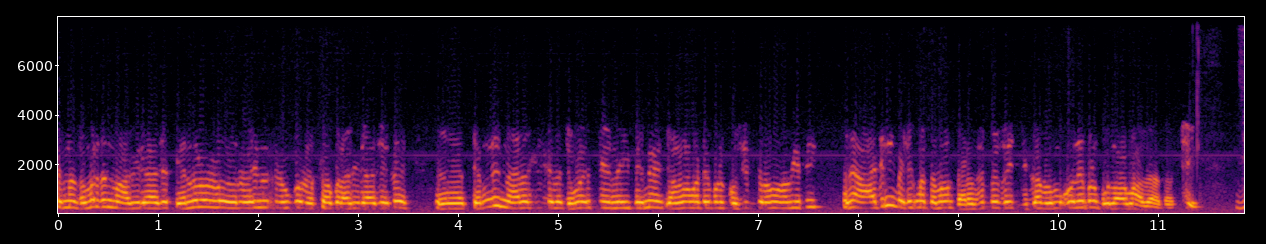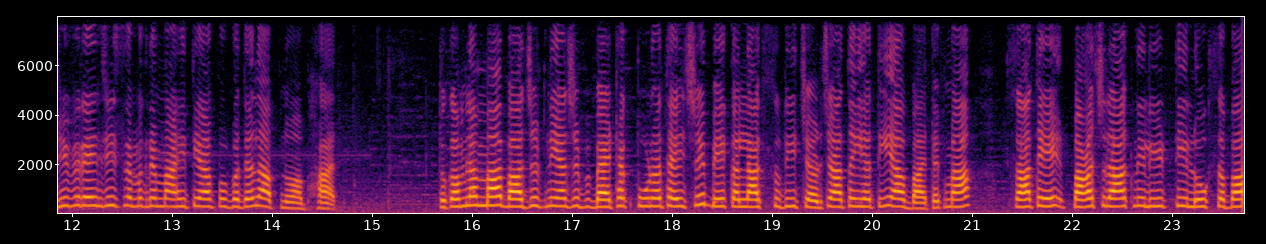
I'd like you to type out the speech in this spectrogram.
તેમના સમર્થનમાં આવી રહ્યા છે. પેનલો લઈને લોકો રસ્તા પર આવી રહ્યા છે. એટલે તેમની નારાજગી તમે જવાય કે નહીં તેને જાણવા માટે પણ કોશિશ કરવામાં આવી હતી. અને આજની બેઠકમાં તમામ ધારાસભ્યો સહિત જિલ્લા પ્રમુખોને પણ બોલાવવામાં આવ્યા હતા. જી, વિરેનજી, સમગ્ર માહિતી આપવા બદલ આપનો આભાર. તો કમલમમાં ભાજપની આજે બેઠક પૂર્ણ થઈ છે. બે કલાક સુધી ચર્ચા થઈ હતી. આ બેઠકમાં સાથે પાંચ લાખની લીડથી લોકસભા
